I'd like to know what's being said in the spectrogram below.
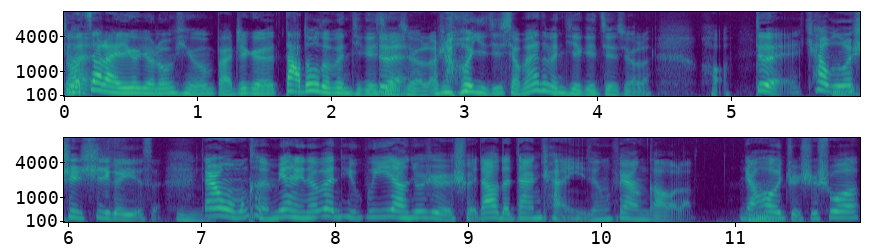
然后再来一个袁隆平把这个大豆的问题给解决了，然后以及小麦的问题也给解决了。好，对，差不多嗯是、是这个意思。嗯但是我们可能面临的问题不一样，就是水稻的单产已经非常高了，然后嗯只是说，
